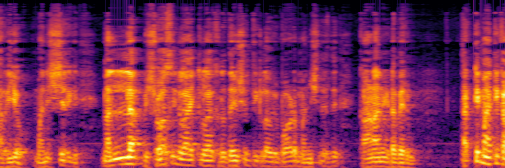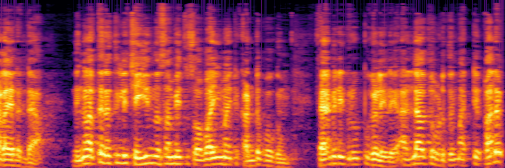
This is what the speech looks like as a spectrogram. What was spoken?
അറിയോ? മനുഷ്യർക്ക് നല്ല വിശ്വാസികളായിട്ടുള്ള ഹൃദയശുദ്ധിയുള്ള ഒരുപാട് മനുഷ്യർ ഇത് കാണാനിട വരും. തട്ടിമാറ്റി കളയലല്ല. നിങ്ങൾ അത്തരത്തിൽ ചെയ്യുന്ന സമയത്ത് സ്വാഭാവികമായിട്ട് കണ്ടുപോകും. ഫാമിലി ഗ്രൂപ്പുകളിൽ അല്ലാത്തവിടത്തും മറ്റ് പല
